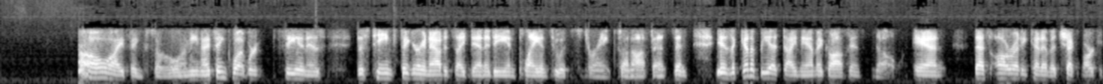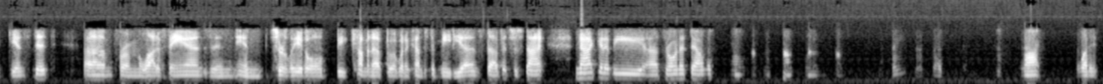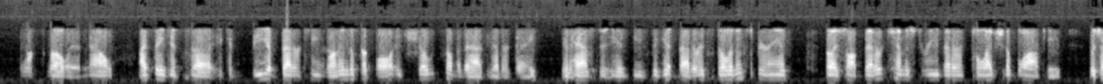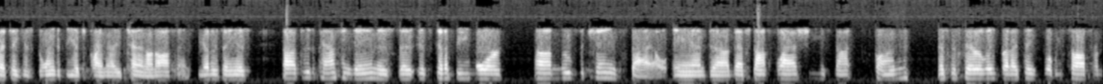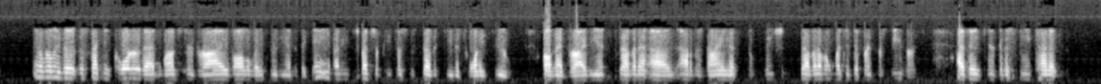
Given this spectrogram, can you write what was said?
Oh, I think so. I mean, I think what we're seeing is this team figuring out its identity and playing to its strengths on offense. And is it going to be a dynamic offense? No. And that's already kind of a check mark against it um, from a lot of fans, and, and certainly it'll be coming up when it comes to media and stuff. It's just not not going to be uh, throwing it down the not what it works well in. Now, I think it's uh, it can be a better team running the football. It showed some of that the other day. It has to. It needs to get better. It's still an experience, but I saw better chemistry, better collection of blocking which I think is going to be its primary tenet on offense. The other thing is uh, through the passing game is that it's going to be more uh, move the chain style, and uh, that's not flashy. It's not fun necessarily, but I think what we saw from you know really the the second quarter, that monster drive all the way through the end of the game. I mean, Spencer Petras was 17 to 22 on that drive. He had seven uh, out of his nine completions. Seven of them went to different receivers. I think you're going to see kind of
